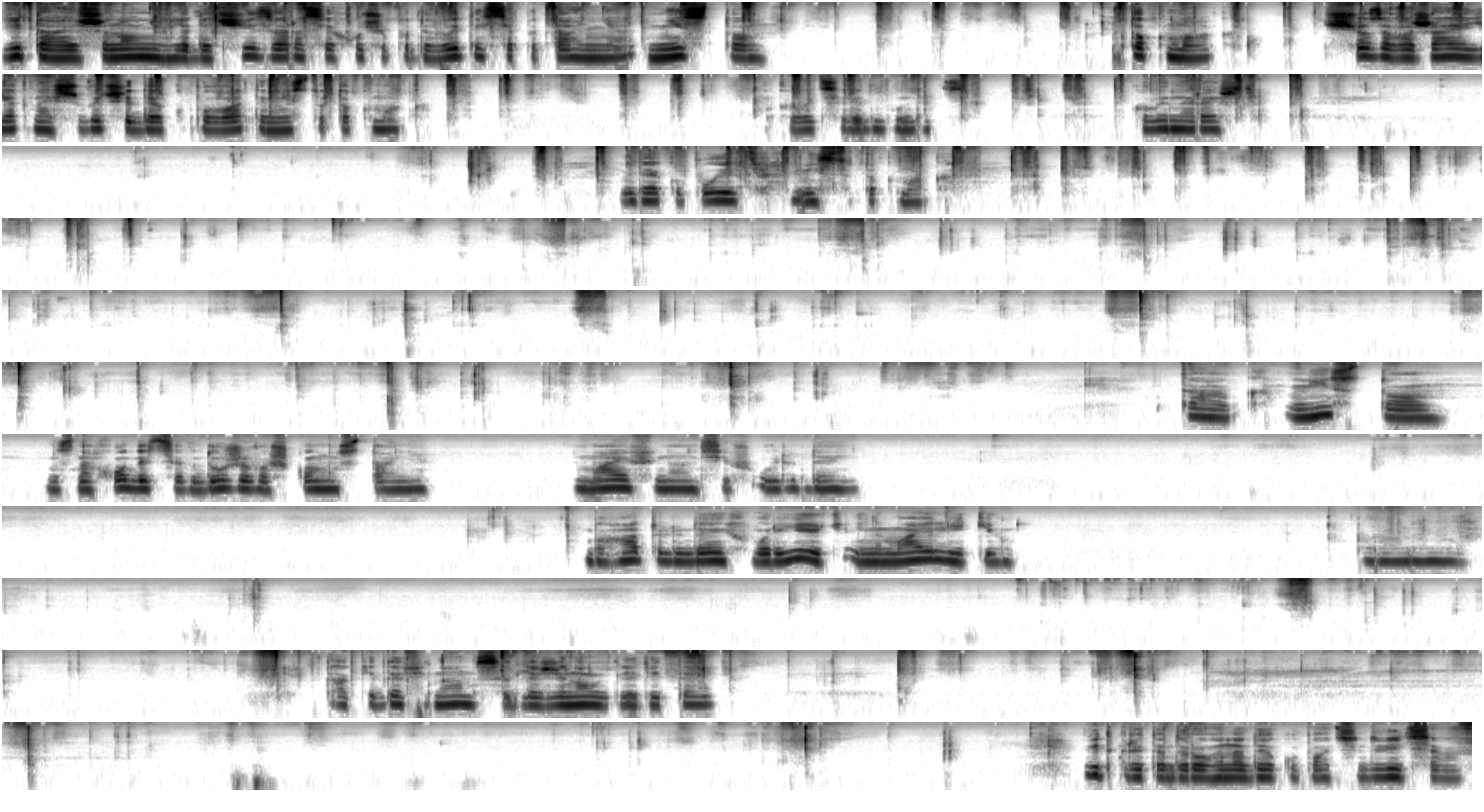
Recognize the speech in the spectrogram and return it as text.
Вітаю, шановні глядачі. Зараз я хочу подивитися питання місто Токмак. Що заважає якнайшвидше деокупувати місто Токмак? Коли це відбудеться? Коли нарешті? Де купують місто Токмак? Так, місто знаходиться в дуже важкому стані. Немає фінансів у людей. Багато людей хворіють і немає ліків. Поранені. Так, іде фінанси для жінок, для дітей. Відкрита дорога на деокупацію. Дивіться,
